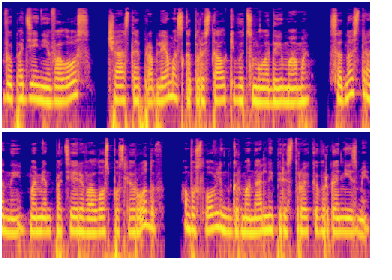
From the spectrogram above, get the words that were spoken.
Выпадение волос – частая проблема, с которой сталкиваются молодые мамы. С одной стороны, момент потери волос после родов обусловлен гормональной перестройкой в организме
